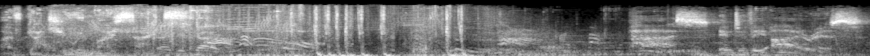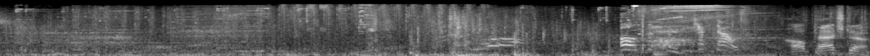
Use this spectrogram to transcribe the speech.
I've got you in my sights. Thank you, kindly. Pass into the iris. All systems checked out. All patched up.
